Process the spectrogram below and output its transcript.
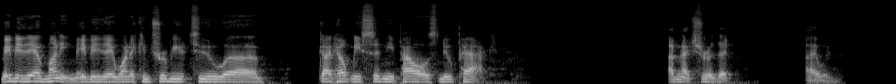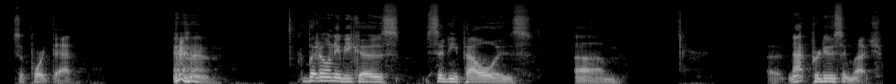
Maybe they have money. Maybe they want to contribute to, uh, God help me, Sidney Powell's new PAC. I'm not sure that I would support that, but only because Sidney Powell is um, uh, not producing much.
